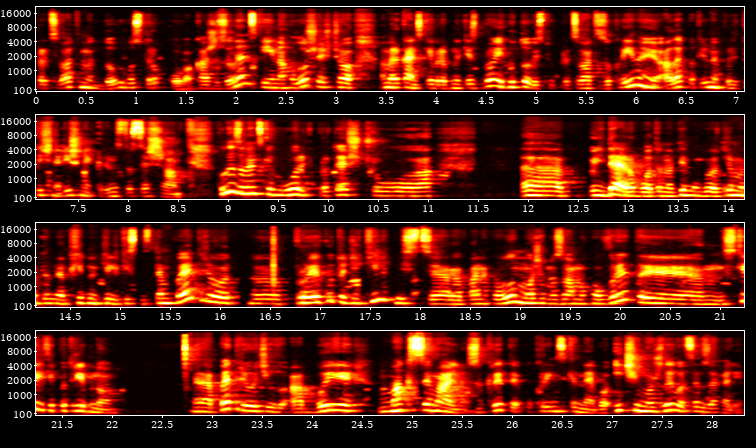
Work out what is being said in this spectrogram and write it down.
працюватиме довгостроково, каже Зеленський і наголошує, що американські виробники зброї готові співпрацювати з Україною, але потрібне політичне рішення керівництва США. Коли Зеленський говорить про те, що е, йде робота над тим, аби отримати необхідну кількість систем Петріот, е, про яку тоді кількість, е, пане Павло, можемо з вами говорити? Скільки потрібно? е, Петріотів, аби максимально закрити українське небо, і чи можливо це взагалі?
